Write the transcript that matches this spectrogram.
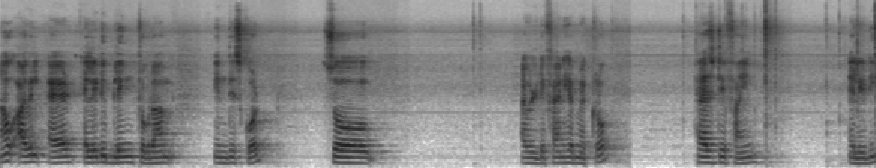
Now I will add LED blink program in this code so I will define here macro. Has define LED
